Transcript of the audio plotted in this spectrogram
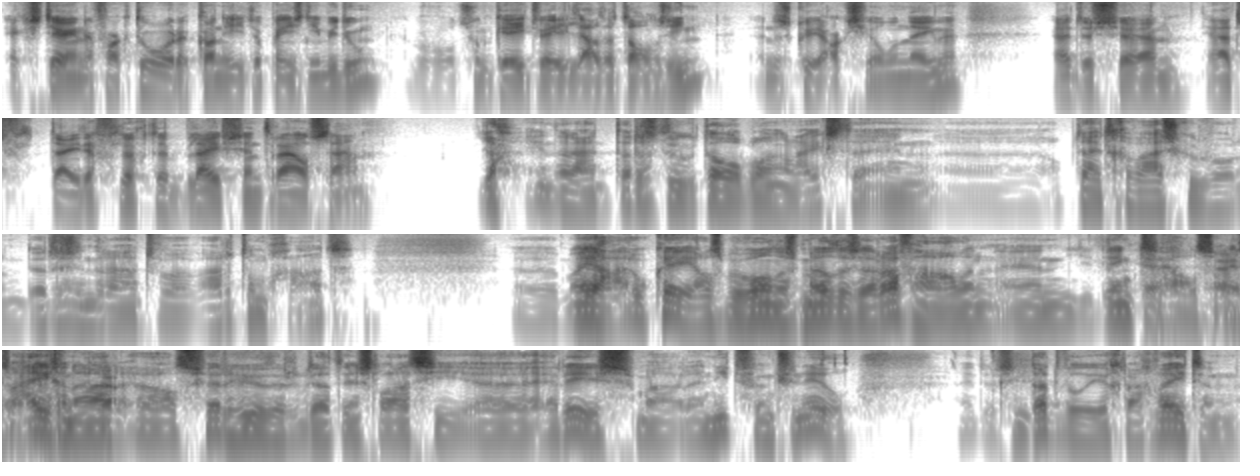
externe factoren kan hij het opeens niet meer doen. Bijvoorbeeld zo'n gateway laat het dan zien. En dus kun je actie ondernemen. Uh, dus ja, het tijdig vluchten blijft centraal staan. Ja, inderdaad. Dat is natuurlijk het allerbelangrijkste. En op tijd gewaarschuwd worden, dat is inderdaad waar, waar het om gaat. maar ja, oké, als bewoners melders eraf halen en je denkt ja, als, als eigenaar, als verhuurder dat installatie er is, maar niet functioneel. Dus en dat wil je graag weten.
